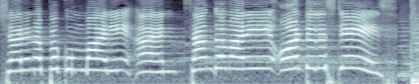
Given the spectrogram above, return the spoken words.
Sharanappa Kumari and Sangamani onto the stage.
